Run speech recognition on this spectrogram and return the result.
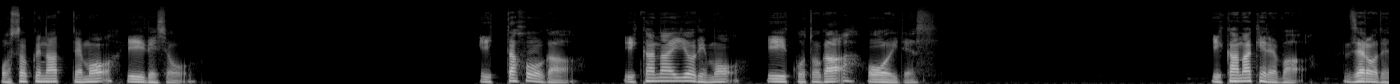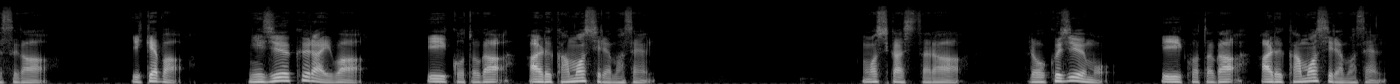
遅くなってもいいでしょう。行った方が行かないよりもいいことが多いです。行かなければゼロですが、行けば20くらいはいいことがあるかもしれません。もしかしたら60もいいことがあるかもしれません。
